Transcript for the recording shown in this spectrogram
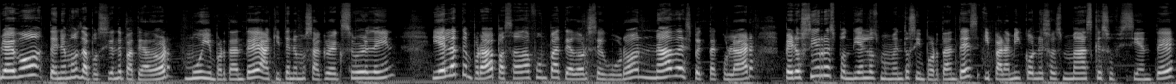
Luego tenemos la posición de pateador, muy importante. Aquí tenemos a Greg Surlin. Y en la temporada pasada fue un pateador seguro, nada espectacular, pero sí respondía en los momentos importantes y para mí con eso es más que suficiente.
